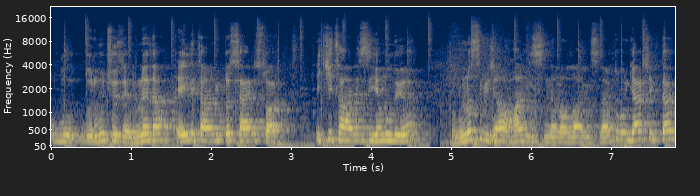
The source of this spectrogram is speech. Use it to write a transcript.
bu durumu çözelim. Neden? 50 tane mikroservis var. 2 tanesi yamuluyor. E bu nasıl bir cevap? Hangisinden oldu hangisinden oldu? Bunu gerçekten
